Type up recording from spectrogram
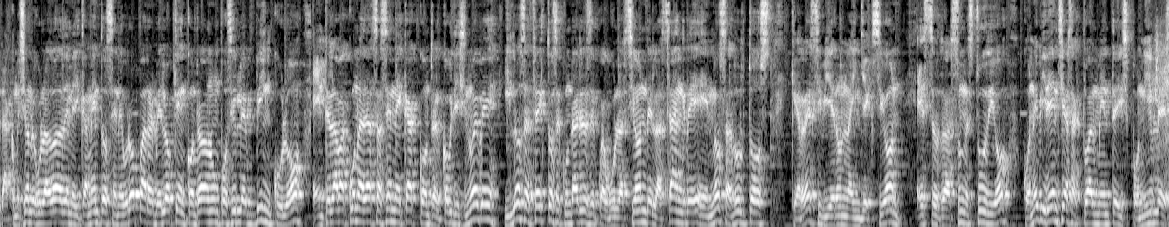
La Comisión Reguladora de Medicamentos en Europa reveló que encontraron un posible vínculo entre la vacuna de AstraZeneca contra el COVID-19 y los efectos secundarios de coagulación de la sangre en los adultos que recibieron la inyección. Esto tras un estudio con evidencias actualmente disponibles.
